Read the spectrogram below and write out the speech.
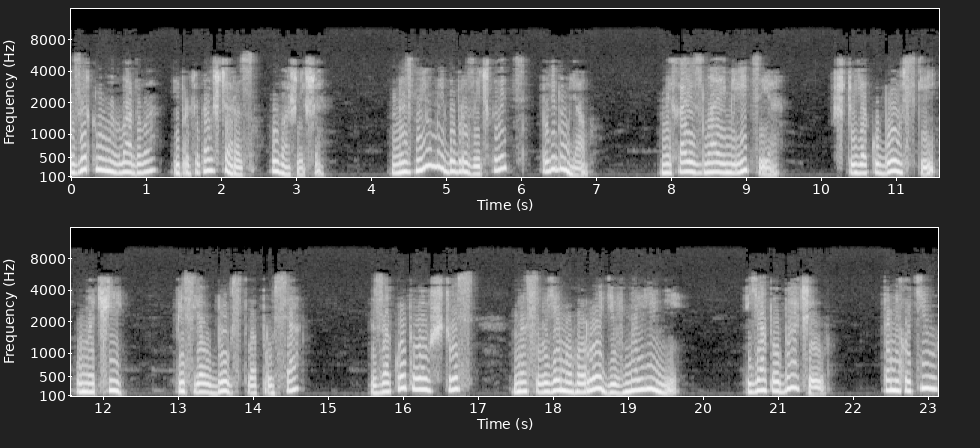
Зиркнув на Владова і прочитав ще раз уважніше. Незнайомий доброзичливець повідомляв нехай знає міліція, що Якубовський уночі після вбивства Пруся закопував щось на своєму городі в Маліні. Я побачив та не хотів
